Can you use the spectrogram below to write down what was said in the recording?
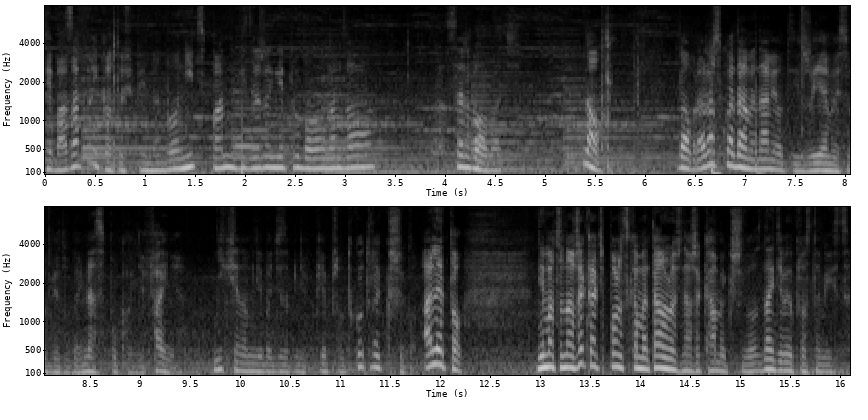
chyba z Afryko tu śpimy, bo nic pan widzę, że nie próbował nam zaserwować. No, dobra, rozkładamy namiot i żyjemy sobie tutaj na spokojnie, fajnie. Nikt się nam nie będzie za mnie wpieprzał, tylko trochę krzywo. Ale to nie ma co narzekać, polska mentalność, narzekamy krzywo. Znajdziemy proste miejsce.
